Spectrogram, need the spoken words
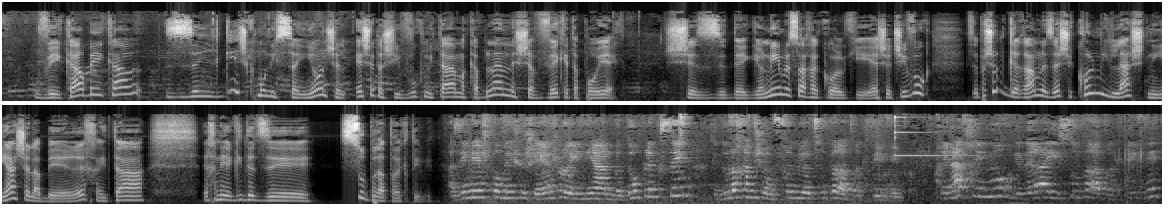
הציעו את זה. ובעיקר בעיקר, זה הרגיש כמו ניסיון של אשת השיווק מטעם הקבלן לשווק את הפרויקט. שזה די הגיוני בסך הכל, כי היא אשת שיווק, זה פשוט גרם לזה שכל מילה שנייה שלה בערך הייתה, איך אני אגיד את זה, סופר אטרקטיבית. אז אם יש פה מישהו שיש לו עניין בדופלקסים, תדעו לכם שהם הופכים להיות סופר אטרקטיביים. מבחינת חינוך, גדרה היא סופר אטרקטיבית.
